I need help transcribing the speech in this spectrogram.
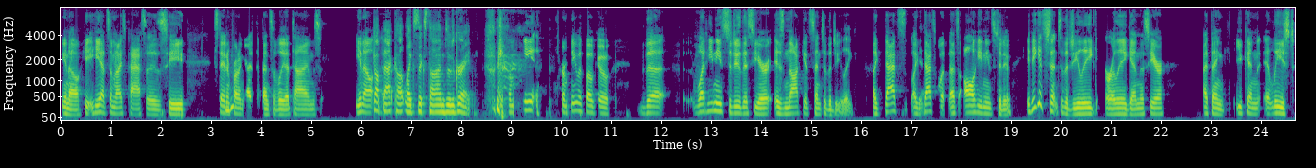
You know, he, he had some nice passes. He stayed in Mhm. front of guys defensively at times. You know, Got back cut like six times. It was great. for me, for me with Poku, the what he needs to do this year is not get sent to the G League. Like that's like Yeah. that's what that's all he needs to do. If he gets sent to the G League early again this year, I think you can at least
